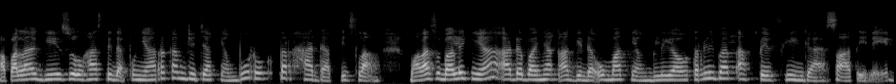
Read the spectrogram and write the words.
Apalagi Zulhas tidak punya rekam rekam jejak yang buruk terhadap Islam. Malah sebaliknya, ada banyak agenda umat yang beliau terlibat aktif hingga saat ini.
